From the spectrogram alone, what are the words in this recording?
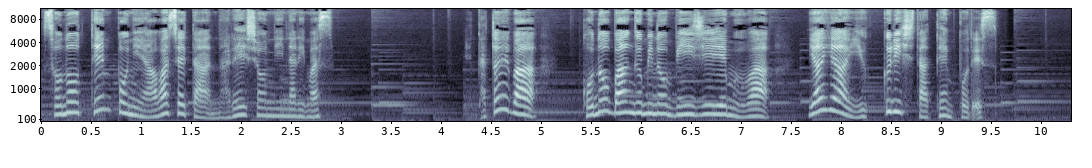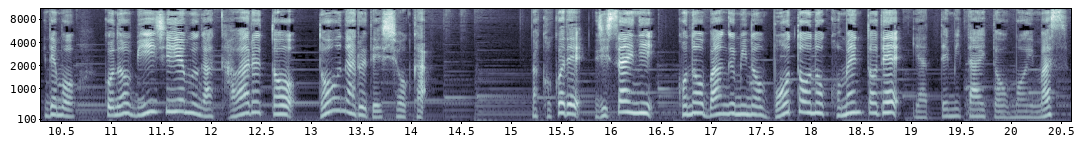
そのテンポに合わせたナレーションになります。例えば、この番組の BGM はややゆっくりしたテンポです。でも、この BGM が変わるとどうなるでしょうか、まあ、ここで実際にこの番組の冒頭のコメントでやってみたいと思います。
